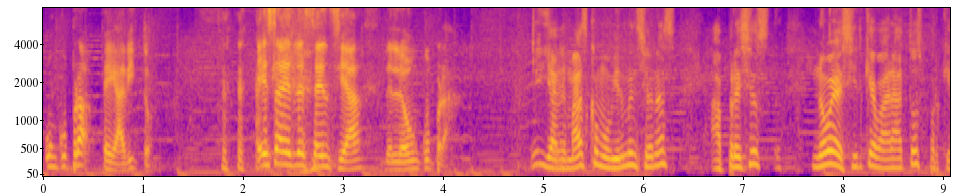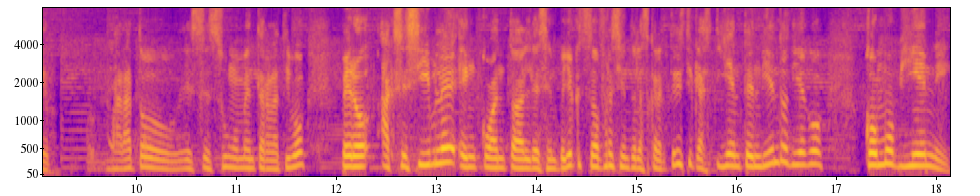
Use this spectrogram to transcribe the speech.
un Cupra pegadito. Esa es la esencia de León Cupra. Y además, como bien mencionas, a precios, no voy a decir que baratos, porque barato es, sumamente relativo, pero accesible en cuanto al desempeño que te está ofreciendo las características. Y entendiendo, Diego, cómo viene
